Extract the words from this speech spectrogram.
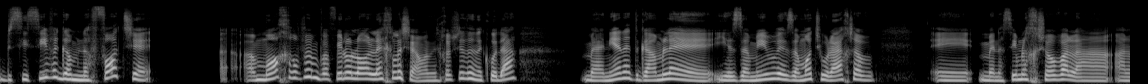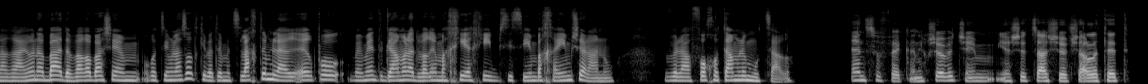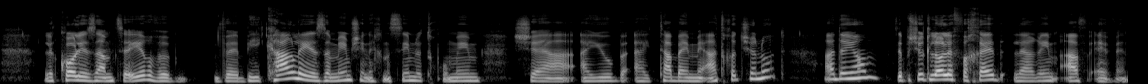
בסיסי וגם נפוץ, שהמוח הרבה פעמים אפילו לא הולך לשם, אז אני חושבת שזו נקודה מעניינת גם ליזמים ויזמות שאולי עכשיו... אה, מנסים לחשוב על, ה, על הרעיון הבא, הדבר הבא שהם רוצים לעשות, כאילו אתם הצלחתם לערער פה באמת גם על הדברים הכי הכי בסיסיים בחיים שלנו, ולהפוך אותם למוצר. אין ספק, אני חושבת שאם יש עצה שאפשר לתת לכל יזם צעיר, ו, ובעיקר ליזמים שנכנסים לתחומים שהייתה בהם מעט חדשנות עד היום, זה פשוט לא לפחד להרים אף אבן.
